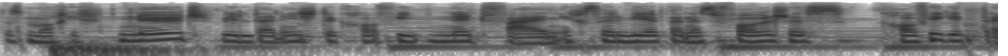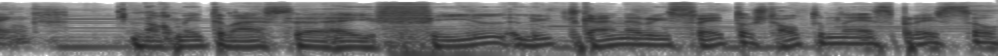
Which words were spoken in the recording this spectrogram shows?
das mache ich nicht, weil dann ist der Kaffee nicht fein. Ich serviere dann ein falsches Kaffeegetränk. Nach Mittagessen haben viele Leute gerne Ristretto statt einem Espresso.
